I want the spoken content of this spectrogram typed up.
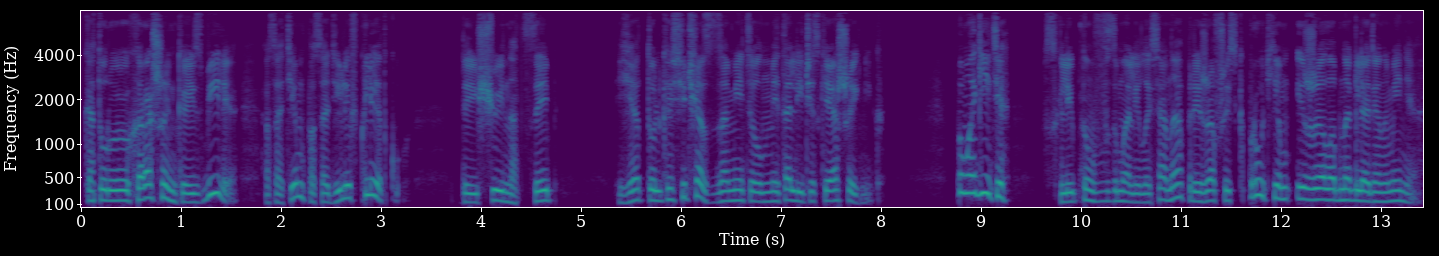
которую хорошенько избили, а затем посадили в клетку. Да еще и на цепь. Я только сейчас заметил металлический ошейник. «Помогите!» — всхлипнув, взмолилась она, прижавшись к прутьям и жалобно глядя на меня.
